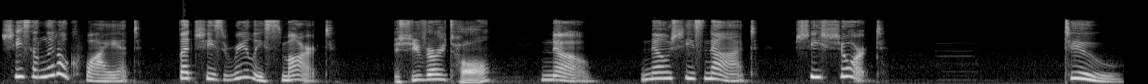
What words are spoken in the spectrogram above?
She's a little quiet, but she's really smart. Is she very tall? No, no, she's not. She's short. 2.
